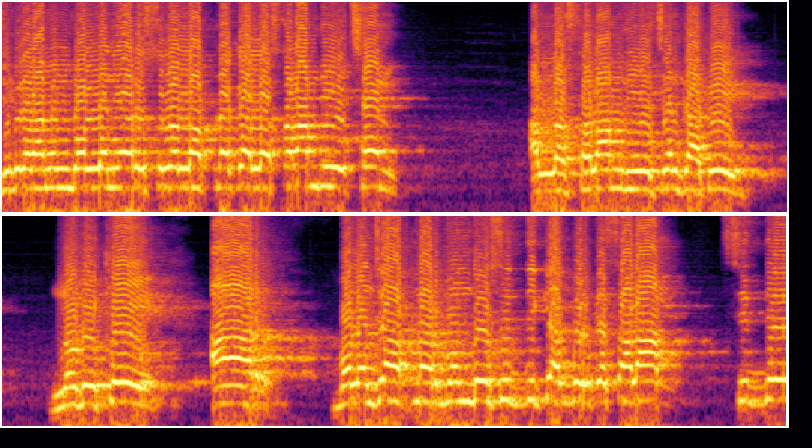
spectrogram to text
জিবরাইল আমিন বললেন, ইয়া রাসূলুল্লাহ, আপনাকে আল্লাহ সালাম দিয়েছেন। আল্লাহ সালাম দিয়েছেন কাকে? নবীকে। আর বলেন যে, আপনার বন্ধু সিদ্দিক আকবরকে সালাম। সিদ্দিক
